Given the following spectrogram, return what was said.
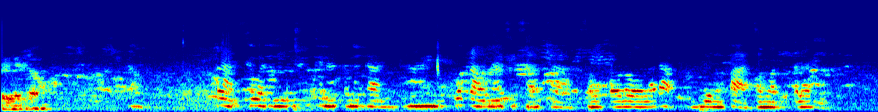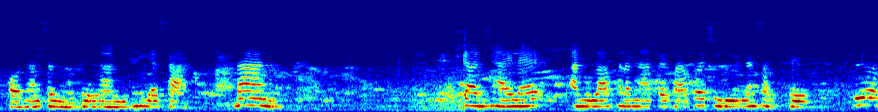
เป็นไรครับกราบสวัสดีท่านคณะกรรมการทุกท่านพวกเรานักศึกษาจากสกรระดับอำเภอลำปางจังหวัดอุตรดิตถ์ขอนำเสนอโครงงานวิทยาศาสตร์ ด้าน การใช้และอนุรักษ์พลังงานไฟฟ้าเพื่อชีวิตและสังคมเรื่อง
